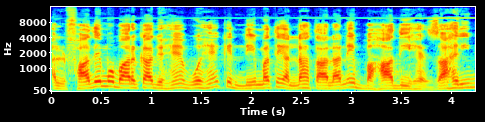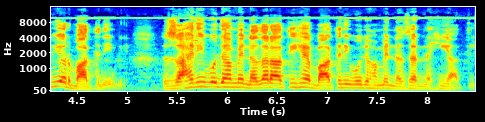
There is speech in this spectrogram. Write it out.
الفاظ مبارکہ جو ہیں وہ ہیں کہ نعمتیں اللہ تعالیٰ نے بہا دی ہے ظاہری بھی اور باطنی بھی۔ ظاہری وہ جو ہمیں نظر آتی ہے باطنی وہ جو ہمیں نظر نہیں آتی۔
